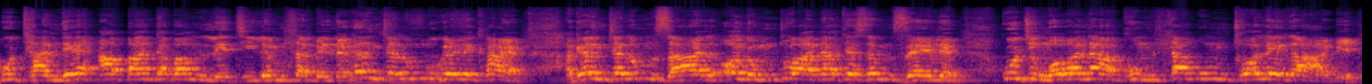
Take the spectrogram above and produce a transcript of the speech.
kuthande abantu abamlethile emhlabeni. Ake ngitshela umbukele ekhaya ake ngitshela umzali onomntwana athi esemzele kuthi ngoba nakho mhlawumbe umthole kabi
